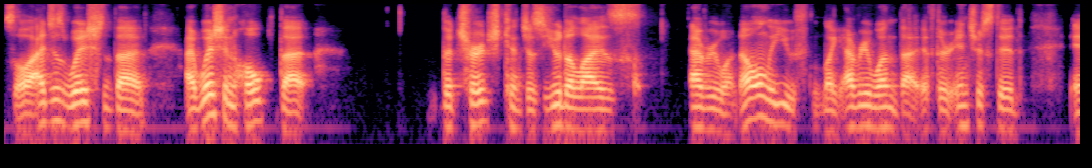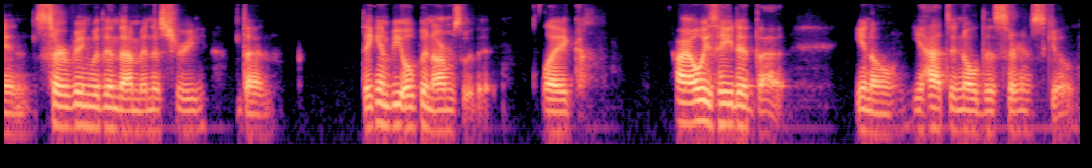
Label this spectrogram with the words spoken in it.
So I just wish that I wish and hope that the church can just utilize everyone, not only youth, like everyone that if they're interested in serving within that ministry, then they can be open arms with it. Like I always hated that, you know, you had to know this certain skill,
